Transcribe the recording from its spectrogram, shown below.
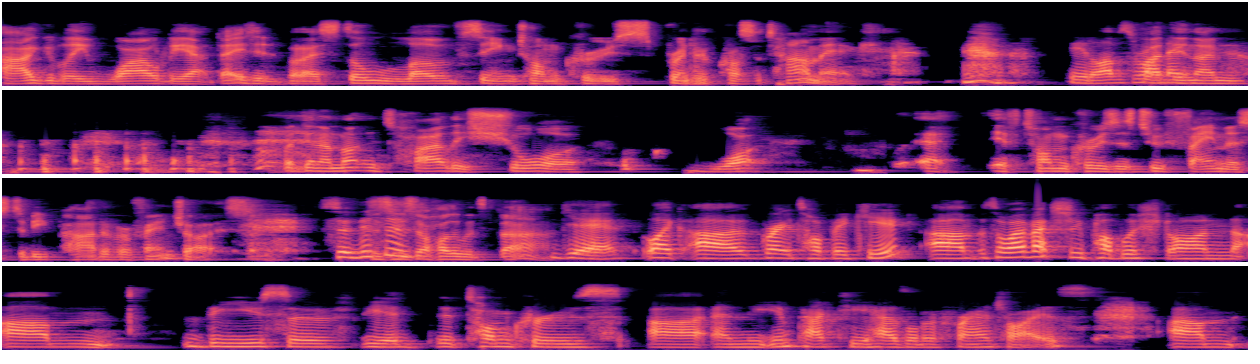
arguably wildly outdated, but I still love seeing Tom Cruise sprint across a tarmac. He loves But running. then I'm, but then I'm not entirely sure what uh, if Tom Cruise is too famous to be part of a franchise? So this is he's a Hollywood star. Yeah, like a uh, great topic here. Um, so I've actually published on um, the use of yeah, Tom Cruise uh, and the impact he has on a franchise um,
